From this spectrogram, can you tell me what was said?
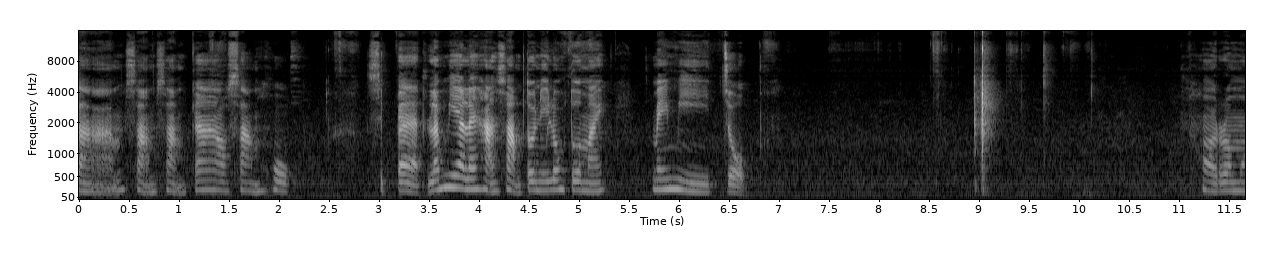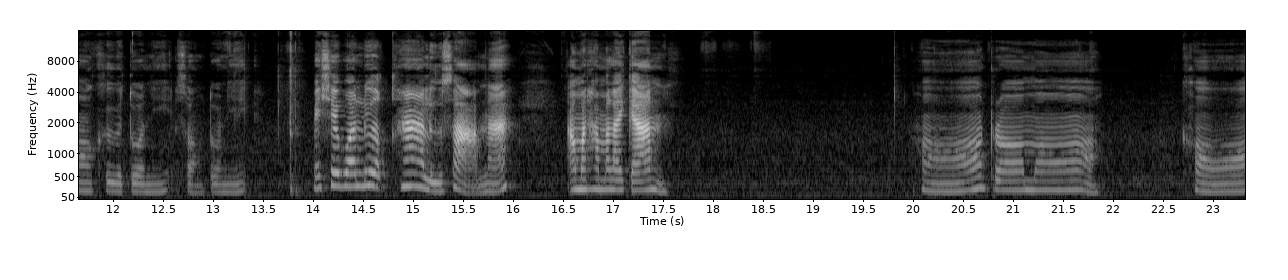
สามสามสามเก้าสามหกสิบแปดแล้วมีอะไรหารสามตัวนี้ลงตัวไหม ไม่มีจบ ห อรมอคือตัวนี้สองตัวนี้ ไม่ใช่ว่าเลือกห้าหรือสามนะ เอามาทำอะไรกันหอรอมอของ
